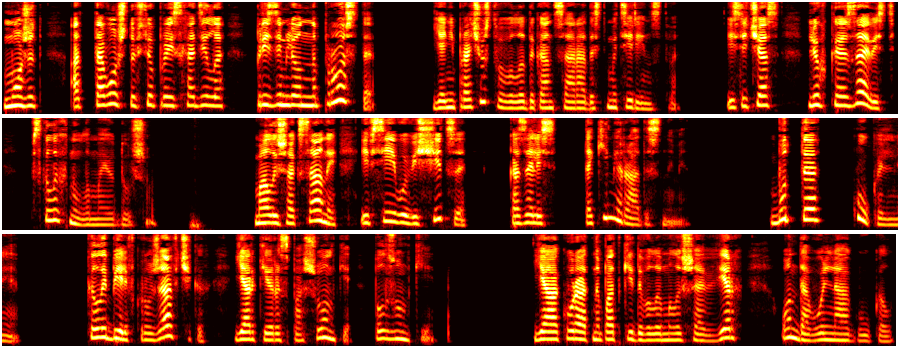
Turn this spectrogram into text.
Может, от того, что все происходило приземленно просто, я не прочувствовала до конца радость материнства. И сейчас легкая зависть всколыхнула мою душу. Малыш Оксаны и все его вещицы казались такими радостными, будто кукольные. Колыбель в кружавчиках, яркие распашонки, ползунки. Я аккуратно подкидывала малыша вверх, он довольно огукал.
